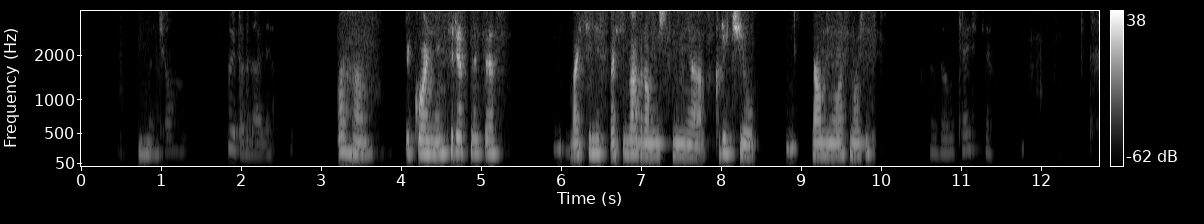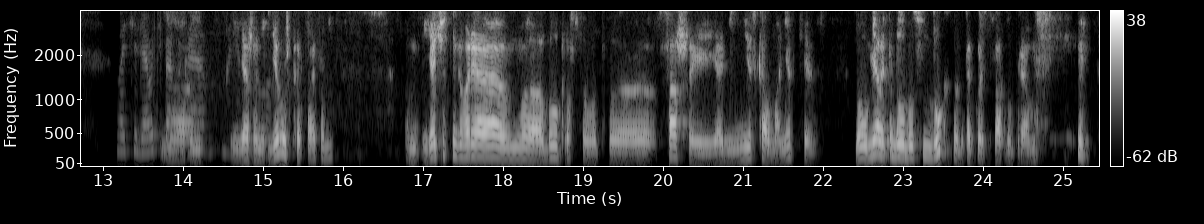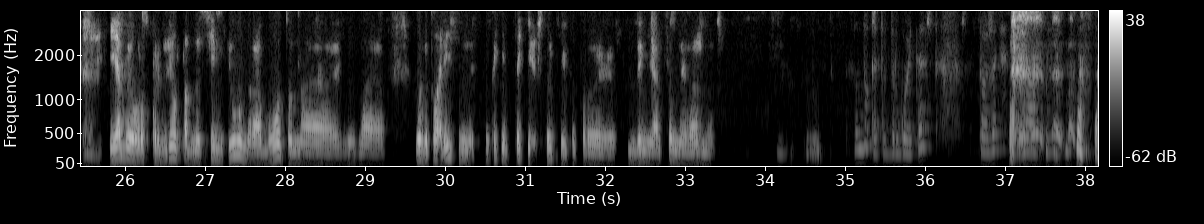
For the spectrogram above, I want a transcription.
О М. чем? Ну и так далее. Ага, прикольно, интересный тест. Василий, спасибо огромное, что меня включил, дал мне возможность. за участие. Василий, а у тебя Эм, какая Я монетка же не девушка, поэтому... Я, честно говоря, а, был просто вот э, с Сашей, я не искал монетки. Но у меня это был бы сундук вот такой сразу прям. Я бы его распределил там на семью, на работу, на, не знаю, благотворительность, ну, какие-то такие штуки, которые для меня ценные и важные. Сундук– это другой тест, тоже классный.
